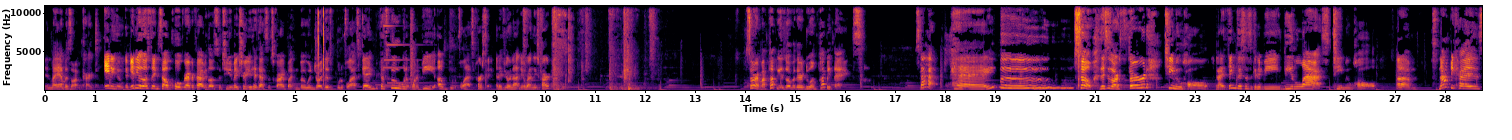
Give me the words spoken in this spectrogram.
in my Amazon cart. Anywho, if any of those things sound cool, grand, or fabulous to you, make sure you hit that subscribe button, boo, and join this beautiful ass gang because who wouldn't want to be a beautiful ass person? And if you're not new around these parts, sorry, my puppy is over there doing puppy things. Stop. Hey, boo. So, this is our third Temu haul, and I think this is gonna be the last Temu haul. Um, not because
